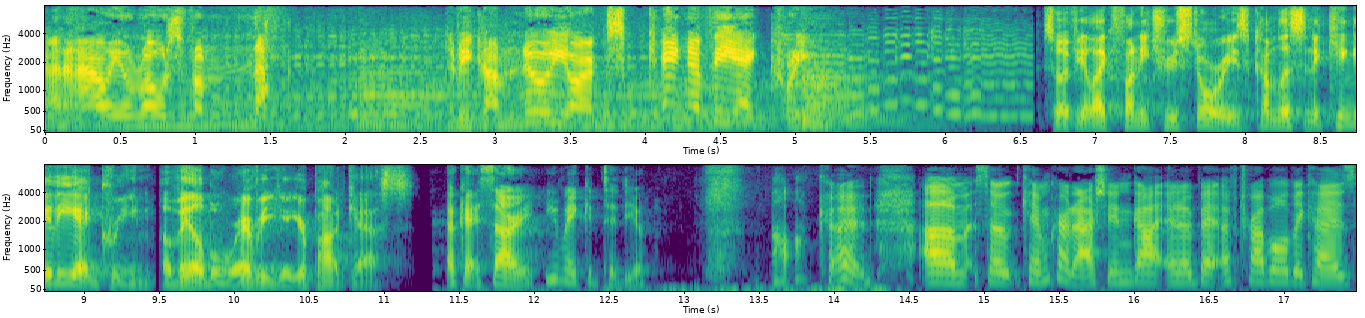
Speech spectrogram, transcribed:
and how he rose from nothing to become New York's King of the Egg Cream. So if you like funny true stories, come listen to King of the Egg Cream, available wherever you get your podcasts. Okay, sorry. You may continue. Oh, good. Um, so Kim Kardashian got in a bit of trouble because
